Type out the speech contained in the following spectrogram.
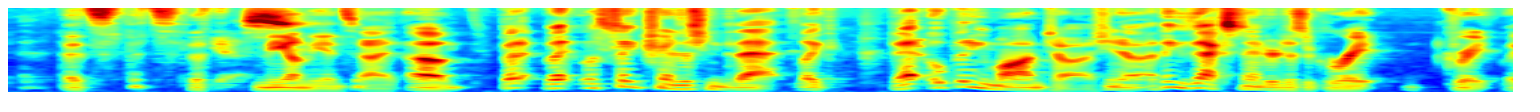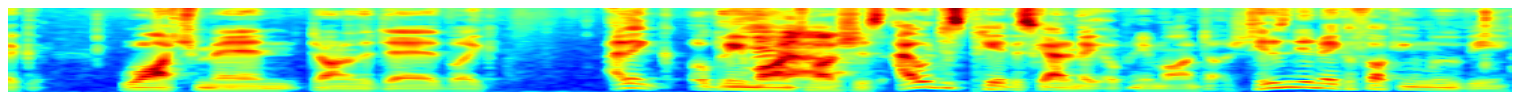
that's that's, that's Yes. me on the inside. Um, but but let's like transition to that. Like that opening montage. You know, I think Zack Snyder does a great great like Watchmen, Dawn of the Dead. Like I think opening Yeah. montages. I would just pay this guy to make opening montages. He doesn't need to make a fucking movie.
